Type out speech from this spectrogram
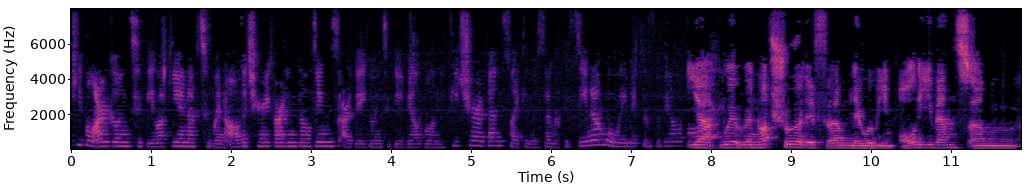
people aren't going to be lucky enough to win all the Cherry Garden buildings, are they going to be available in future events, like in the Summer Casino? Will we make those available? Yeah, we're, we're not sure if um, they will be in all the events, um,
